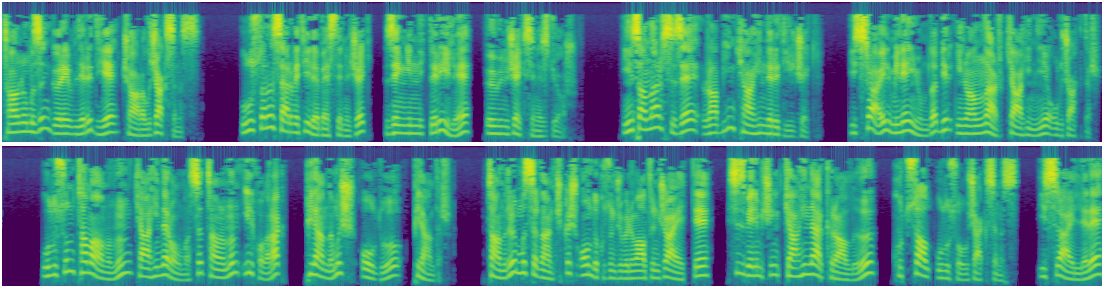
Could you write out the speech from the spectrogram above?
Tanrımızın görevlileri diye çağrılacaksınız. Ulusların servetiyle beslenecek, zenginlikleriyle övüneceksiniz diyor. İnsanlar size Rabbin kahinleri diyecek. İsrail milenyumda bir inanlar kahinliği olacaktır. Ulusun tamamının kahinler olması Tanrı'nın ilk olarak planlamış olduğu plandır. Tanrı Mısır'dan çıkış 19. bölüm 6. ayette siz benim için kahinler krallığı, kutsal ulus olacaksınız. İsraillere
